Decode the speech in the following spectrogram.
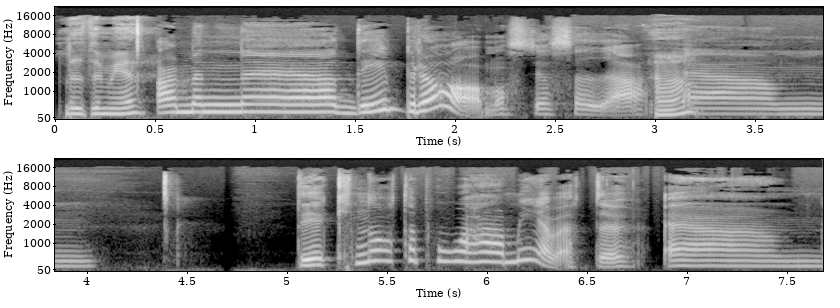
lite mer? Ja, men eh, det är bra måste jag säga. Ja. Ehm, det knatar på här med vet du. Ehm,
